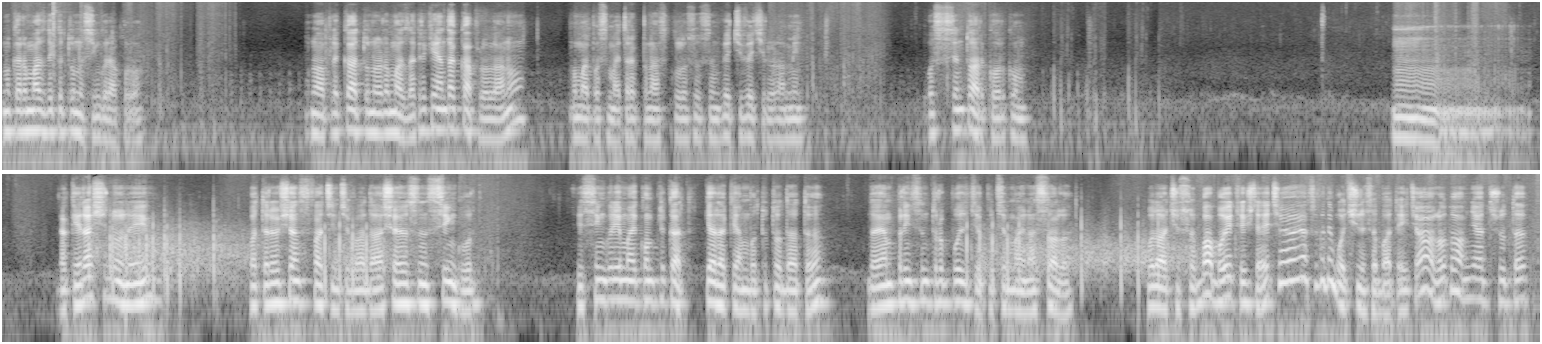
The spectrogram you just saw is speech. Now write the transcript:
Nu că a rămas decât unul singur acolo. Unul a plecat, unul a rămas, dar cred că i-am dat capul ăla, nu? Nu mai pot să mai trag până acolo sus, în vecii vecilor la mine. O să se întoarcă oricum. Mm. Dacă era și no name, poate reușeam să facem ceva, dar așa eu sunt singur. Și singur e mai complicat. Chiar dacă i-am bătut odată, dar i-am prins într-o poziție puțin mai nasoală. Bă, da, ce să bat băieți ăștia aici? Ia să vedem, bă, cine se bate aici. Alo, doamne, ajută.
